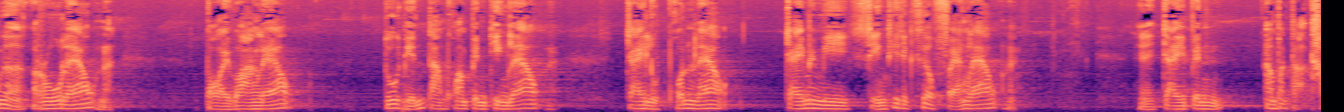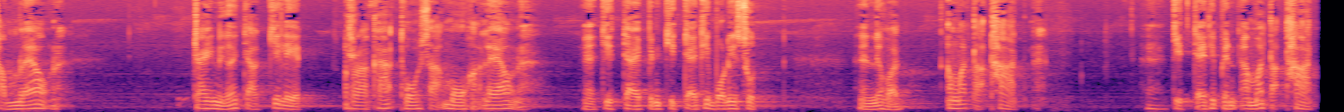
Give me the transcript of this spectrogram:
เมื่อรู้แล้วนะปล่อยวางแล้ว ตู้เห็นตามความเป็นจริงแล้ว ใจหลุดพ้นแล้ว ใจไม่มีสิ่งที่จะเคลือบแฝงแล้วใจเป็นอมตะธรรมแล้วใจเหนือจากกิเลสราคะโทสะโมหะแล้วนะจิตใจเป็นจิตใจที่บริสุทธิ์เรียกว่าอมตะธาตุจิตใจที่เป็นอมตะธาตุ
